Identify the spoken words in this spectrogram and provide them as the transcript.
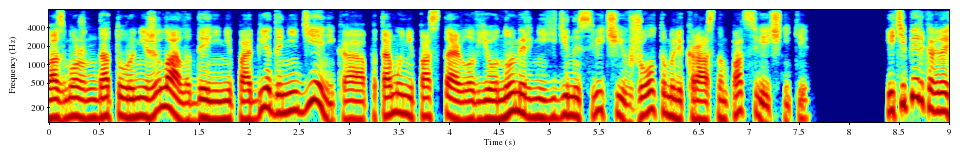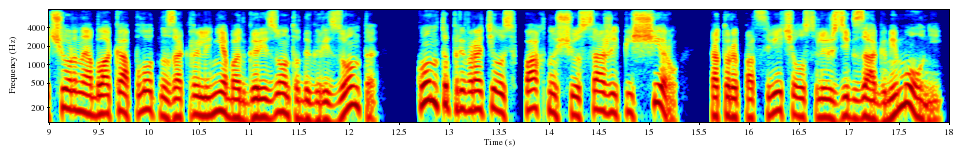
Возможно, Датура не желала Дэнни ни победы, ни денег, а потому не поставила в его номер ни единой свечи в желтом или красном подсвечнике. И теперь, когда черные облака плотно закрыли небо от горизонта до горизонта, комната превратилась в пахнущую сажей пещеру, которая подсвечивалась лишь зигзагами молний.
